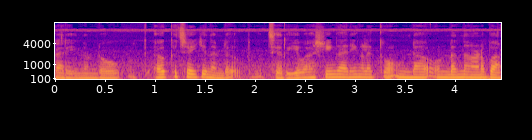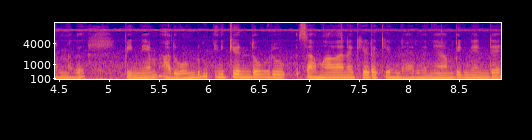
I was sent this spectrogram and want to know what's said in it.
കരയുന്നുണ്ടോ? അതൊക്കെ ചോദിക്കുന്നുണ്ട്. ചെറിയ വാശിയും കാര്യങ്ങളൊക്കെ ഉണ്ടാ ഉണ്ടെന്നാണ് പറഞ്ഞത്. പിന്നെയും അതുകൊണ്ടും എനിക്ക് എന്തോ ഒരു സമാധാനക്കേടൊക്കെ ഉണ്ടായിരുന്നു. ഞാൻ പിന്നെ എന്റെ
